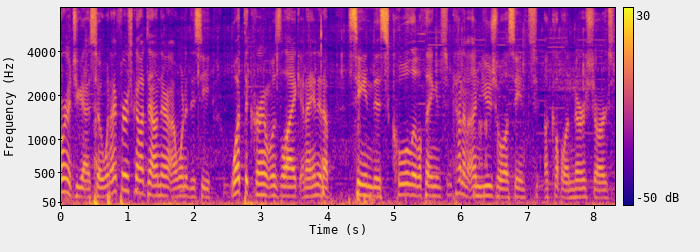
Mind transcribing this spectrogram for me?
Alright you guys, so when I first got down there I wanted to see what the current was like and I ended up seeing this cool little thing. It's kind of unusual seeing a couple of nurse sharks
